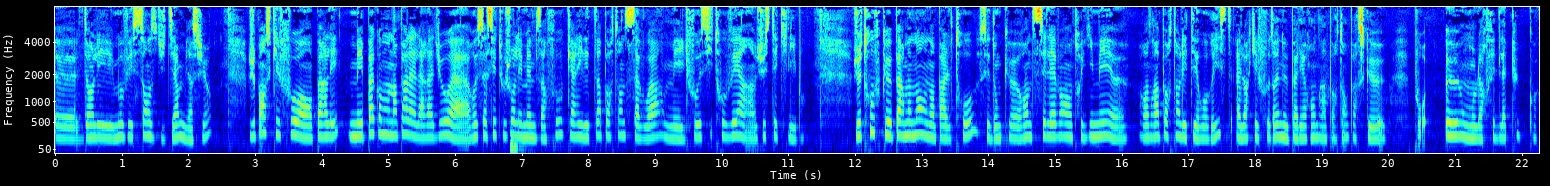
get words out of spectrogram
euh, dans les mauvais sens du terme, bien sûr. Je pense qu'il faut en parler, mais pas comme on en parle à la radio, à ressasser toujours les mêmes infos, car il est important de savoir, mais il faut aussi trouver un juste équilibre. Je trouve que par moment on en parle trop, c'est donc euh, rendre célèbre entre guillemets, euh, rendre important les terroristes, alors qu'il faudrait ne pas les rendre importants parce que pour eux on leur fait de la pub quoi.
